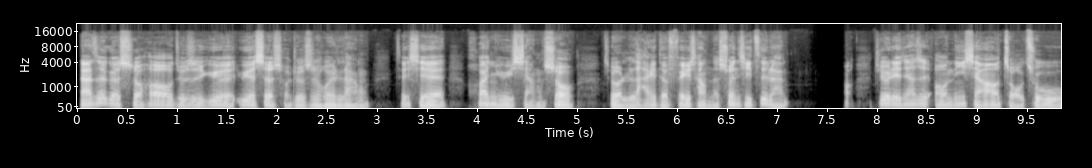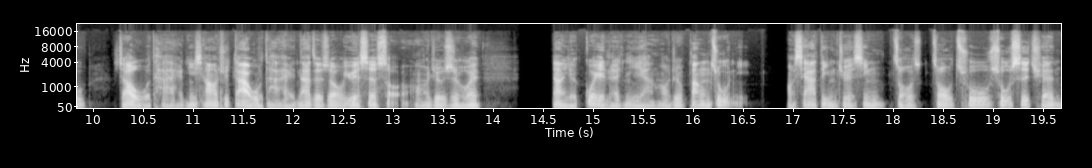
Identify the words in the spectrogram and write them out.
那这个时候就是月月射手，就是会让这些欢愉享受就来的非常的顺其自然，哦，就有点像是哦，你想要走出小舞台，你想要去大舞台，那这时候月射手哦，就是会像一个贵人一样哦，就帮助你哦，下定决心走走出舒适圈，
